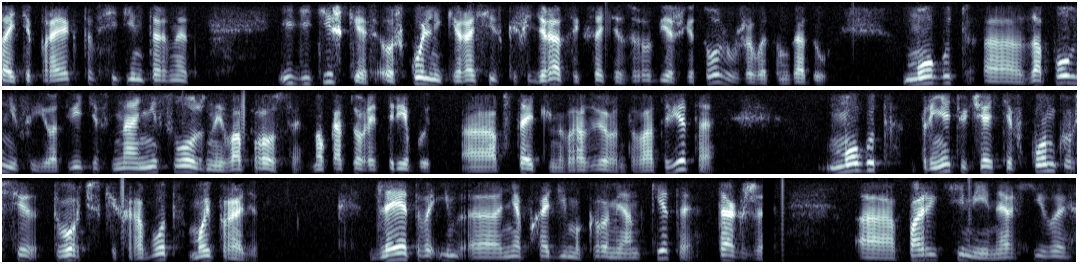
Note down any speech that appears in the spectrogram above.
сайте проекта в сети интернет. И детишки, школьники Российской Федерации, кстати, зарубежье тоже уже в этом году, могут, э, заполнив ее, ответив на несложные вопросы, но которые требуют э, обстоятельного развернутого ответа, могут принять участие в конкурсе творческих работ «Мой прадед». Для этого им необходимо, кроме анкеты, также порыть семейные архивы,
